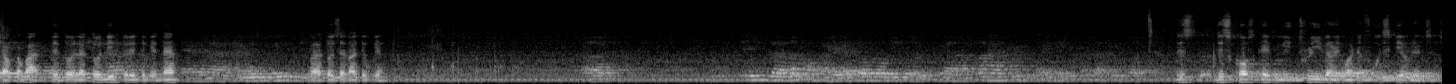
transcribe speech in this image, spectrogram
Chào các bạn tên tôi là Tony tôi đến từ Việt Nam. Và tôi sẽ nói tiếng Việt. This this course gave me three very wonderful experiences.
